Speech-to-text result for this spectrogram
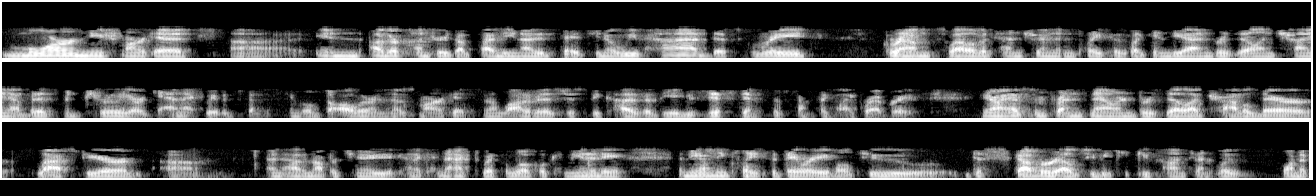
more niche markets uh, in other countries outside the United States. You know, we've had this great groundswell of attention in places like India and Brazil and China, but it's been purely organic. We haven't spent a single dollar in those markets, and a lot of it is just because of the existence of something like Revry. You know, I have some friends now in Brazil. I've traveled there last year um, and had an opportunity to kind of connect with the local community, and the only place that they were able to discover LGBTQ content was one of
